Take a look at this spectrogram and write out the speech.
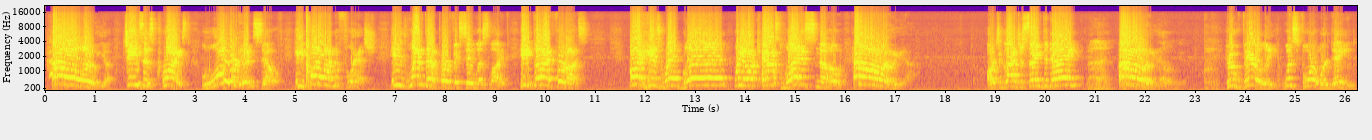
Hallelujah. Jesus Christ lowered himself. He put on the flesh. He lived that perfect sinless life. He died for us. By his red blood, we are cast white as snow. Hallelujah. Aren't you glad you're saved today? Amen. Hallelujah. Hallelujah. Who verily was foreordained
